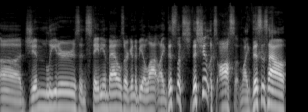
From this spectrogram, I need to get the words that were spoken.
uh gym leaders and stadium battles are going to be a lot like this. Looks this shit looks awesome. Like this is how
